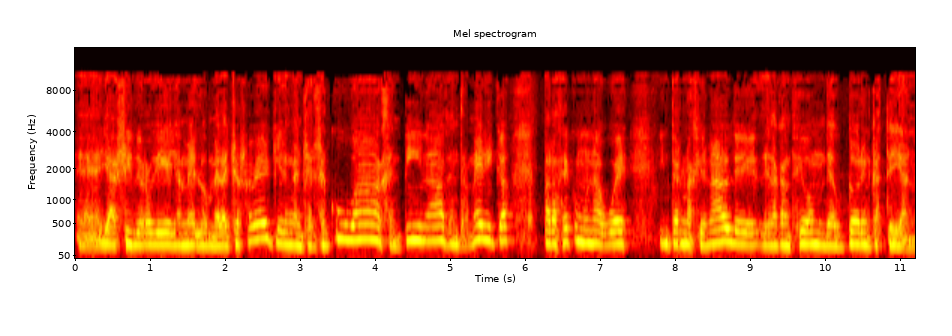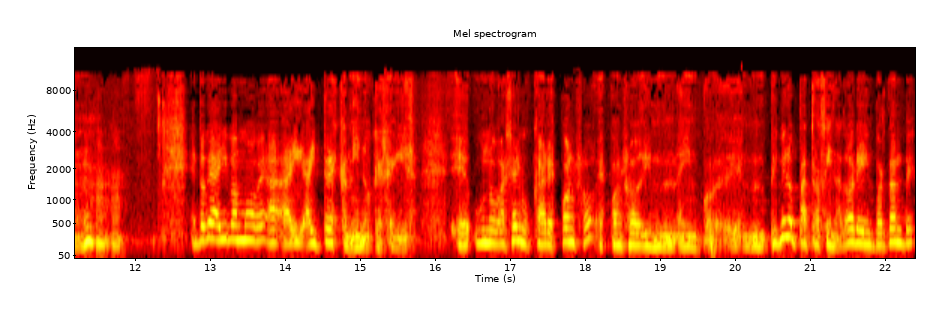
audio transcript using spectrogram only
eh, ya Silvio Rodríguez ya me lo, me lo ha hecho saber, quiere engancharse Cuba, Argentina, Centroamérica, para hacer como una web internacional de, de la canción de autor en castellano, ¿no? Entonces ahí vamos a ver, hay, hay tres caminos que seguir. Eh, uno va a ser buscar sponsor, sponsor eh, primero patrocinadores importantes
